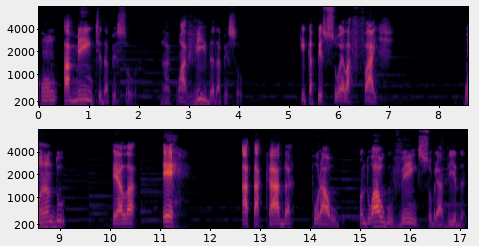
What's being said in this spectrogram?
com a mente da pessoa, né, com a vida da pessoa. O que, que a pessoa ela faz quando ela é atacada por algo quando algo vem sobre a vida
